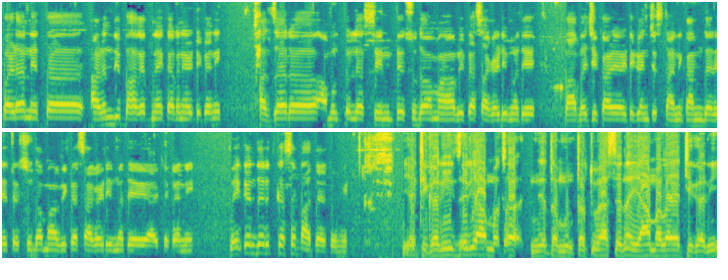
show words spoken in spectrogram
बडा नेता आळंदी भागात नाही कारण या ठिकाणी खासदार अं, अमोल असतील ते सुद्धा महाविकास आघाडीमध्ये बाबाजी काळे या ठिकाणचे स्थानिक आमदार आहे ते सुद्धा महाविकास आघाडीमध्ये या ठिकाणी. एकंदरीत कसं पाहताय तुम्ही? या ठिकाणी जरी आमचा नेता म्हणता तुम्ही असं नाही आम्हाला या ठिकाणी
